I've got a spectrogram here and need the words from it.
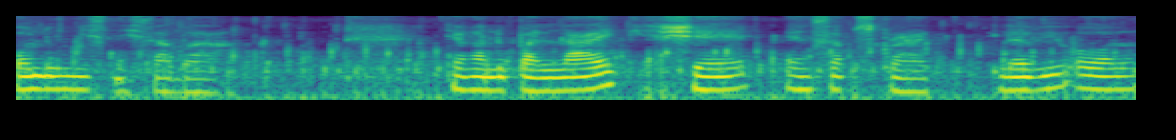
Olumis di Sabah jangan lupa like, share and subscribe. Love you all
